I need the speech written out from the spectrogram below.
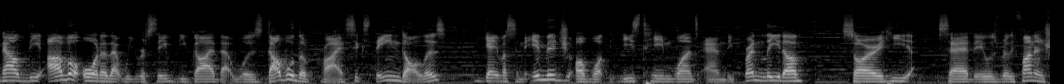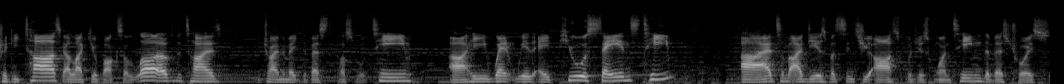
Now, the other order that we received, the guy that was double the price, $16, he gave us an image of what his team wants and the friend leader. So he said it was really fun and tricky task. I like your box a lot of the times. I'm trying to make the best possible team. Uh, he went with a pure Saiyans team. Uh, I had some ideas, but since you asked for just one team, the best choice,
